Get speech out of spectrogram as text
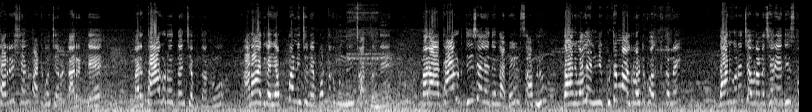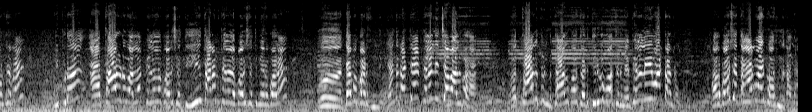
టెర్రరిస్ట్ అని పట్టుకొచ్చారు కరెక్టే. మరి తాగుడు వద్దని చెప్తున్నారు. అనాదిగా ఎప్పటి నుంచి నేను పుట్టక ముందు నుంచి వస్తుంది. మరి ఆ తాగుడు తీసేయలేదు ఆ బెయిల్ షాపులు? దానివల్ల ఎన్ని కుటుంబాలు రోడ్డుకు వస్తున్నాయి దాని గురించి ఎవరైనా చర్య తీసుకుంటారా? ఇప్పుడు ఆ తాగుడు వల్ల పిల్లల భవిష్యత్తు ఈ తరం పిల్లల భవిష్యత్తు మీద కూడా దెబ్బ పడుతుంది. ఎందుకంటే పిల్లలు ఇచ్చే వాళ్ళు కూడా. తాగుతుండు తాగుపోతాడు తిరిగిపోతాడు మేము పిల్లలు ఏమంటారు? వాళ్ళ భవిష్యత్తు ఆగమైపోతుంది కదా.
